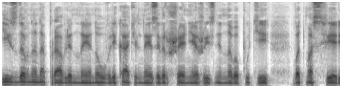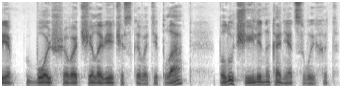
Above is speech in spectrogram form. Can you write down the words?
издавна направленные на увлекательное завершение жизненного пути в атмосфере большего человеческого тепла, получили, наконец, выход.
